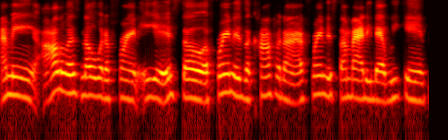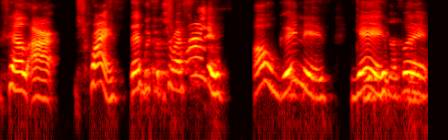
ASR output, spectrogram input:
I mean, all of us know what a friend is. So a friend is a confidant. A friend is somebody that we can tell our trust. That's we trust. trust. Oh goodness. Yes, but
